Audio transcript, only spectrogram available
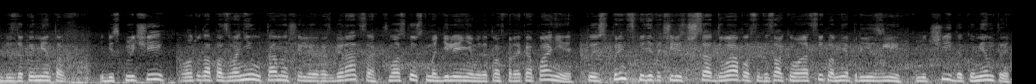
без документов и без ключей. Он туда позвонил, там начали разбираться с московским отделением этой транспортной компании. То есть, в принципе, где-то через часа два после доставки мотоцикла мне привезли ключи, документы.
